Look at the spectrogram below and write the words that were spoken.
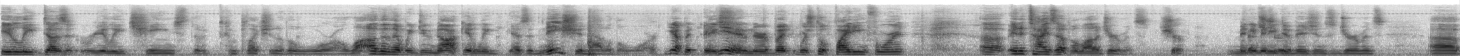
Italy doesn't really change the complexion of the war a lot, other than we do knock Italy as a nation out of the war. yeah, but They again, surrender, but we're still fighting for it, uh, and it ties up a lot of Germans. sure. Many, many true. divisions of Germans. Uh,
